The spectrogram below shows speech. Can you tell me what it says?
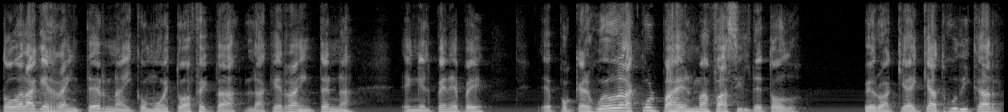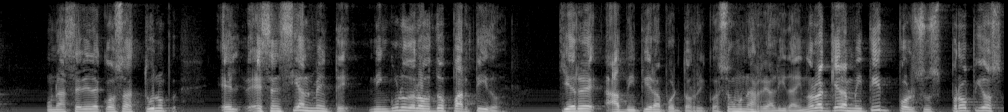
toda la guerra interna y cómo esto afecta las guerras internas en el PNP, eh, porque el juego de las culpas es más fácil de todo. Pero aquí hay que adjudicar una serie de cosas. Tú no, esencialmente, ninguno de los dos partidos quiere admitir a Puerto Rico. Eso es una realidad. Y no la quiere admitir por sus propios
